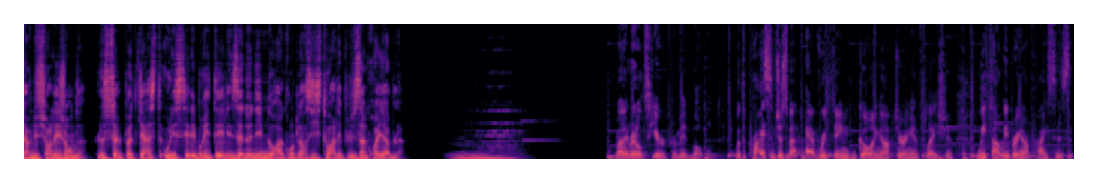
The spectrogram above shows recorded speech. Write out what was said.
Bienvenue sur Légende, le seul podcast où les célébrités et les anonymes nous racontent leurs histoires les plus incroyables. Ryan Reynolds here from Mint Mobile. With the price of just about everything going up during inflation, we thought we'd bring our prices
